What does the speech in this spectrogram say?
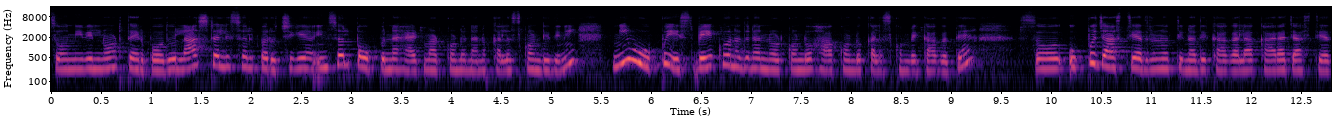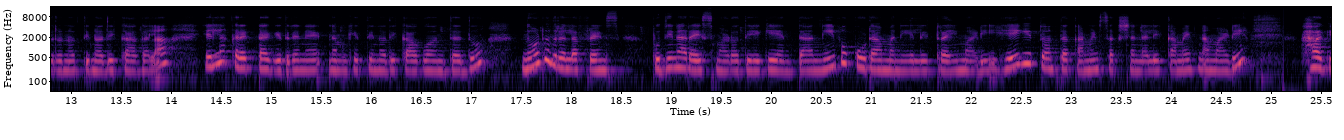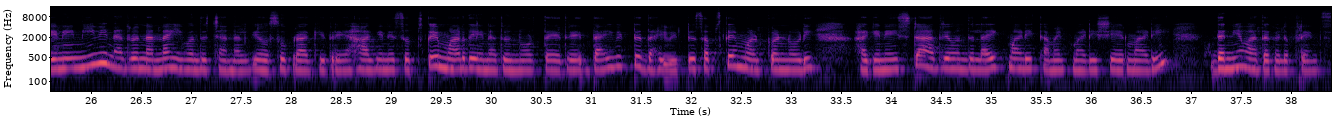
ಸೊ ನೀವಿಲ್ಲಿ ನೋಡ್ತಾ ಇರ್ಬೋದು ಲಾಸ್ಟಲ್ಲಿ ಸ್ವಲ್ಪ ರುಚಿಗೆ ಇನ್ನು ಸ್ವಲ್ಪ ಉಪ್ಪನ್ನ ಆ್ಯಡ್ ಮಾಡಿಕೊಂಡು ನಾನು ಕಲಿಸ್ಕೊಂಡಿದ್ದೀನಿ. ನೀವು ಉಪ್ಪು ಎಷ್ಟು ಬೇಕು ಅನ್ನೋದನ್ನು ನೋಡಿಕೊಂಡು ಹಾಕ್ಕೊಂಡು ಕಲಿಸ್ಕೊಬೇಕಾಗುತ್ತೆ. ಸೊ ಉಪ್ಪು ಜಾಸ್ತಿ ಆದ್ರೂ ತಿನ್ನೋದಕ್ಕಾಗಲ್ಲ, ಖಾರ ಜಾಸ್ತಿ ಆದ್ರೂ ತಿನ್ನೋದಕ್ಕಾಗಲ್ಲ. ಎಲ್ಲ ಕರೆಕ್ಟಾಗಿದ್ರೇ ನಮಗೆ ತಿನ್ನೋದಕ್ಕಾಗುವಂಥದ್ದು. ನೋಡಿದ್ರಲ್ಲ ಫ್ರೆಂಡ್ಸ್ ಪುದೀನ ರೈಸ್ ಮಾಡೋದು ಹೇಗೆ ಅಂತ ನೀವು ಕೂಡ ಮನೆಯಲ್ಲಿ ಟ್ರೈ ಮಾಡಿ, ಹೇಗಿತ್ತು ಅಂತ ಕಮೆಂಟ್ ಸೆಕ್ಷನ್ನಲ್ಲಿ ಕಮೆಂಟ್ನ ಮಾಡಿ. ಹಾಗೆಯೇ ನೀವೇನಾದರೂ ನನ್ನ ಈ ಒಂದು ಚಾನಲ್ಗೆ ಹೊಸಬ್ರಾಗಿದ್ದರೆ ಹಾಗೆಯೇ ಸಬ್ಸ್ಕ್ರೈಬ್ ಮಾಡದೆ ಏನಾದರೂ ನೋಡ್ತಾ ಇದ್ದರೆ ದಯವಿಟ್ಟು ದಯವಿಟ್ಟು ಸಬ್ಸ್ಕ್ರೈಬ್ ಮಾಡ್ಕೊಂಡು ನೋಡಿ. ಹಾಗೆಯೇ ಇಷ್ಟ ಆದರೆ ಒಂದು ಲೈಕ್ ಮಾಡಿ ಕಮೆಂಟ್ ಮಾಡಿ ಶೇರ್ ಮಾಡಿ. ಧನ್ಯವಾದಗಳು ಫ್ರೆಂಡ್ಸ್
